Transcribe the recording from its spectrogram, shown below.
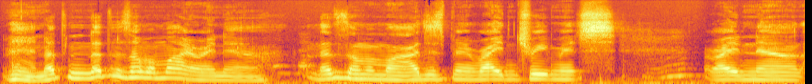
Man, nothing nothing's on my mind right now. Nothing's on my mind. I just been writing treatments, mm-hmm. writing down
